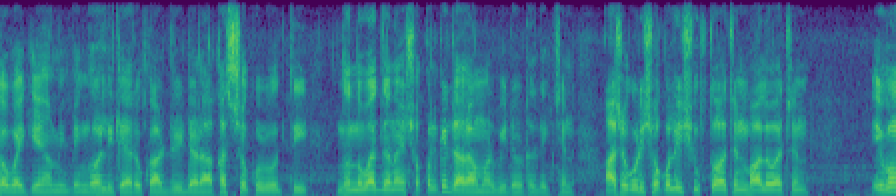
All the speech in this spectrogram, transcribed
সবাইকে, আমি Bengali tarot card reader Akash Chakraborty ধন্যবাদ জানাই সকলকে যারা আমার ভিডিওটা দেখছেন। আশা করি সকলেই সুস্থ আছেন, ভালো আছেন। এবং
